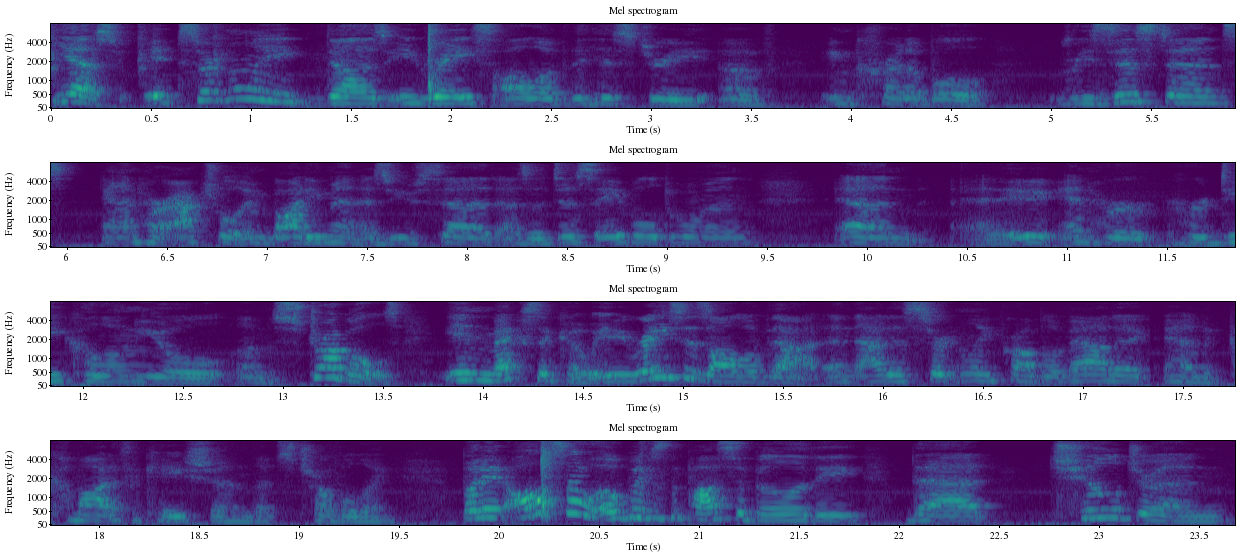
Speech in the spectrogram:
yes, it certainly does erase all of the history of incredible resistance and her actual embodiment, as you said, as a disabled woman. And, and her her decolonial um, struggles in Mexico, it erases all of that, and that is certainly problematic and commodification that's troubling. But it also opens the possibility that children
